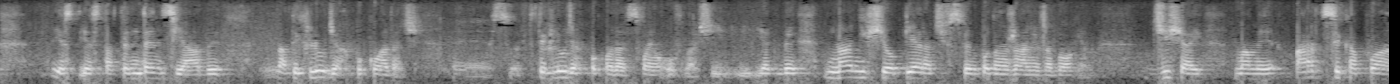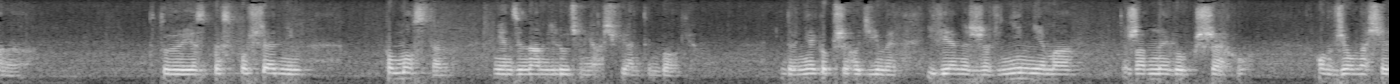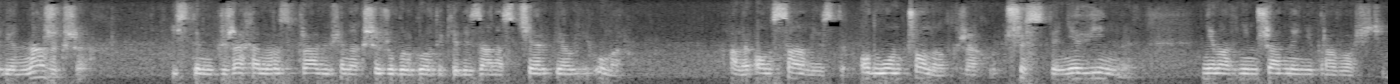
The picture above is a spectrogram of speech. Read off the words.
jest, jest ta tendencja, aby na tych ludziach pokładać e, w tych ludziach pokładać swoją ufność i, i jakby na nich się opierać w swym podążaniu za Bogiem. Dzisiaj mamy arcykapłana, który jest bezpośrednim pomostem między nami ludźmi a świętym Bogiem. Do Niego przychodzimy i wiemy, że w Nim nie ma żadnego grzechu. On wziął na siebie nasz grzech i z tym grzechem rozprawił się na krzyżu Golgoty, kiedy za nas cierpiał i umarł. Ale On sam jest odłączony od grzechu, czysty, niewinny. Nie ma w Nim żadnej nieprawości.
